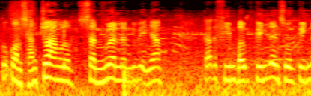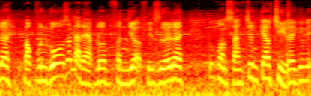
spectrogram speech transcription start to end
Cũng còn sáng choang luôn, sần nguyên luôn, quý vị nhá. Các cái phím bấm kính lên xuống kính đây, bọc vân gỗ rất là đẹp luôn, phần nhựa phía dưới đây. Cũng còn sáng trưng keo chỉ đây, quý vị.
